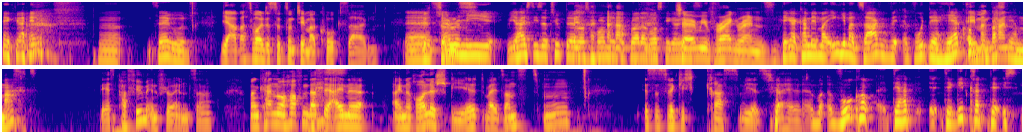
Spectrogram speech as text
Geil. Ja, sehr gut. ja, was wolltest du zum Thema Koks sagen? Äh, Jeremy, wie heißt dieser Typ, der aus Big Brother rausgegangen ist? Jeremy Fragrance. Digga, kann mir mal irgendjemand sagen, wo der herkommt Ey, und was kann- der macht? Der ist Parfüm-Influencer. Man kann nur hoffen, dass er eine, eine Rolle spielt, weil sonst mh, ist es wirklich krass, wie er sich verhält. Äh, Wo kommt, der hat, äh, der geht gerade, der ist,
